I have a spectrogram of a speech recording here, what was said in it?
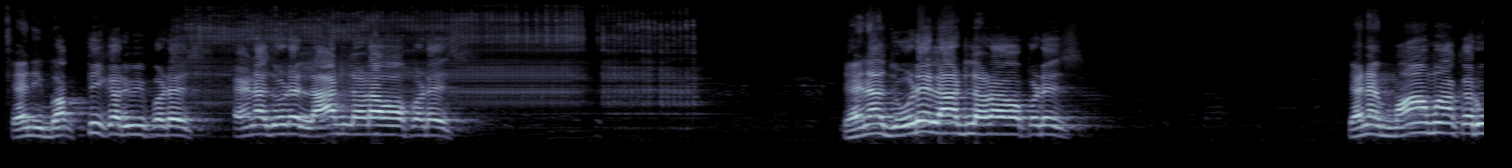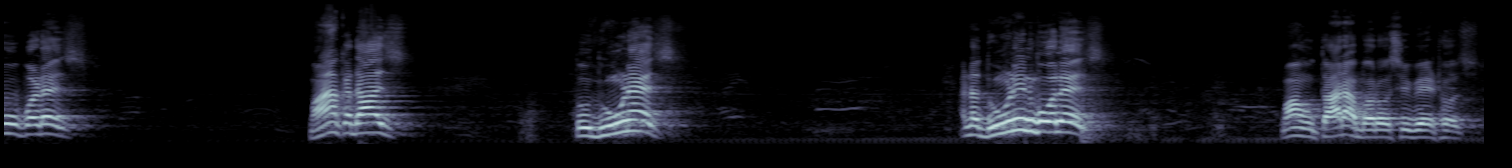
છે એની ભક્તિ કરવી પડે છે એના જોડે લાડ લડાવવા પડે છે એના જોડે લાડ લડાવવા પડે છે એને માં માં કરવું પડે છે માં કદાચ તું ધૂણે છે અને ધૂણીને બોલે જ, માં, હું તારા ભરોસી બેઠો છું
